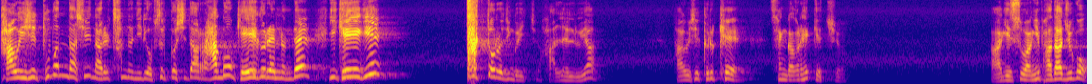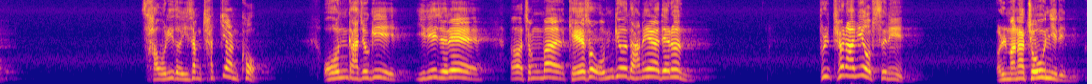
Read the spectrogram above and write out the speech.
다윗이 두 번 다시 나를 찾는 일이 없을 것이다 라고 계획을 했는데 이 계획이 탁 떨어진 거 있죠. 할렐루야. 다윗이 그렇게 생각을 했겠죠. 아기스 왕이 받아주고 사울이 더 이상 찾지 않고 온 가족이 이래저래 어, 정말 계속 옮겨 다녀야 되는 불편함이 없으니 얼마나 좋은 일입니까?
